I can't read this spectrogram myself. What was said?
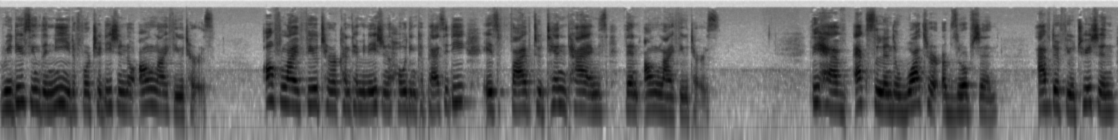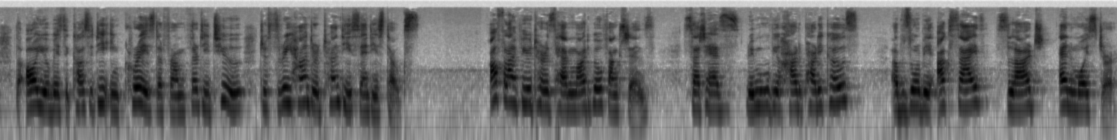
reducing the need for traditional online filters. Offline filter contamination holding capacity is 5 to 10 times than online filters. They have excellent water absorption. After filtration, the oil viscosity increased from 32 to 320 centistokes. Offline filters have multiple functions such as removing hard particles, absorbing oxides, sludge, and moisture.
